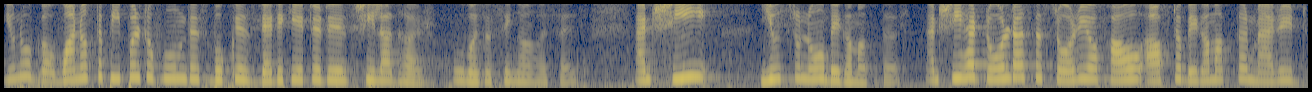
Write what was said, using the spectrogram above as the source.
you know, one of the people to whom this book is dedicated is Sheila Dhar, who was a singer herself. And she used to know Begum Akhtar. And she had told us the story of how after Begum Akhtar married,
